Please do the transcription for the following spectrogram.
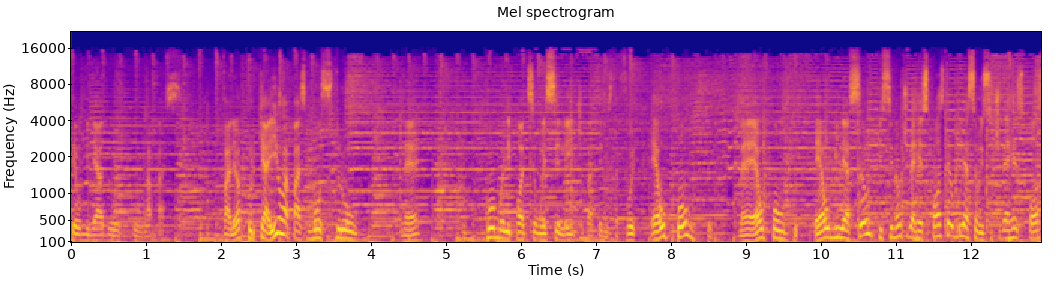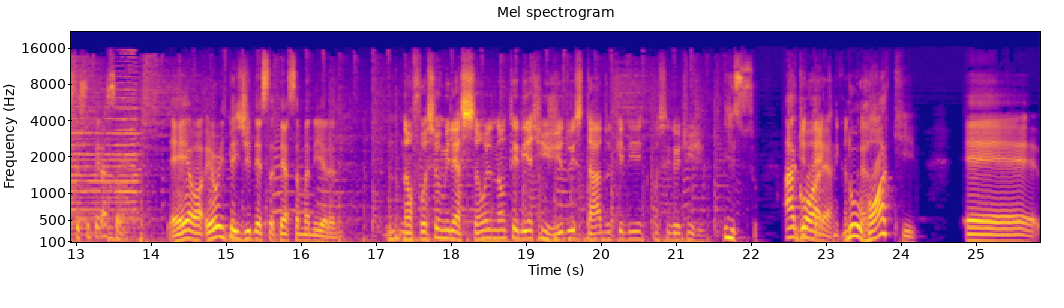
ter humilhado o, o rapaz. valeu, porque aí o rapaz mostrou, né, como ele pode ser um excelente baterista. Foi, é o ponto, né, é o ponto. É a humilhação que se não tiver resposta é humilhação, e se tiver resposta é superação. É, ó, eu entendi dessa, dessa maneira, né? Não fosse humilhação, ele não teria atingido o estado que ele conseguiu atingir. Isso. Agora, técnica, no no, rock, é...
